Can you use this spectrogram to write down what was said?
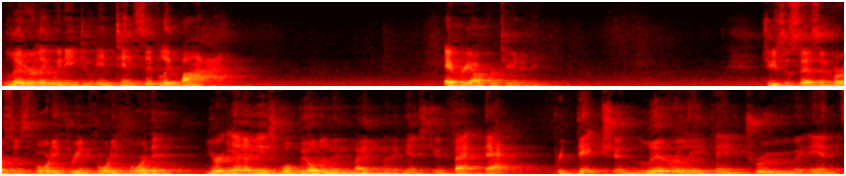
literally, we need to intensively buy every opportunity. Jesus says in verses 43 and 44 that your enemies will build an embankment against you. In fact, that prediction literally came true in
